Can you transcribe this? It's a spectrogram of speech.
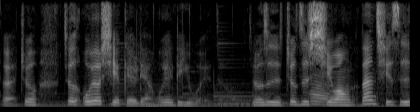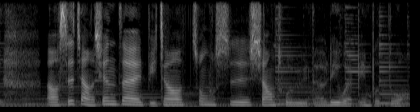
对，就就我有写给两位立委的，就是就是希望，但其实老实讲，现在比较重视乡土语的立委并不多。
